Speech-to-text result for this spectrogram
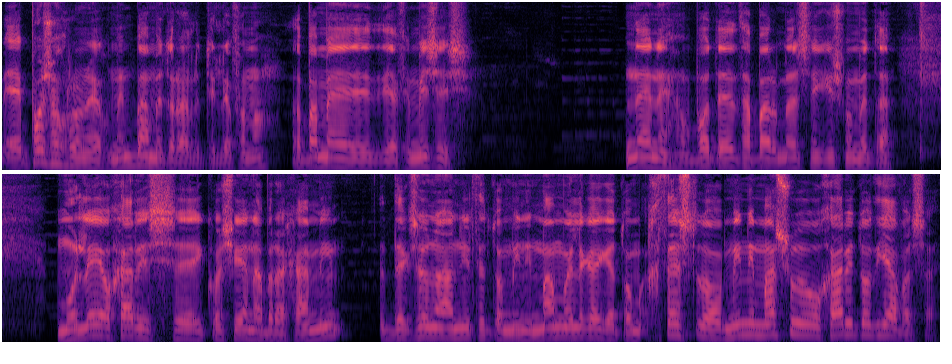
ε, πόσο χρόνο έχουμε, μην πάμε τώρα άλλο τηλέφωνο. Θα πάμε διαφημίσεις. Ναι, ναι, οπότε θα πάρουμε να συνεχίσουμε μετά. Μου λέει ο Χάρης 21 Μπραχάμι, δεν ξέρω αν ήρθε το μήνυμά μου, έλεγα για το. Χθες το μήνυμά σου, ο Χάρη το διάβασα.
